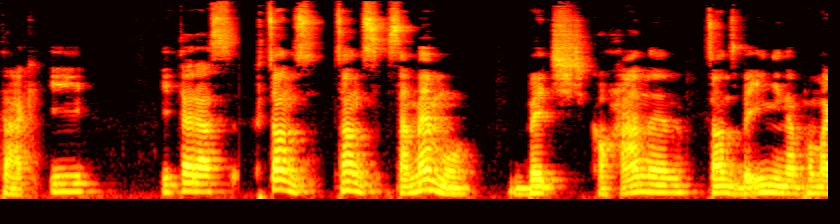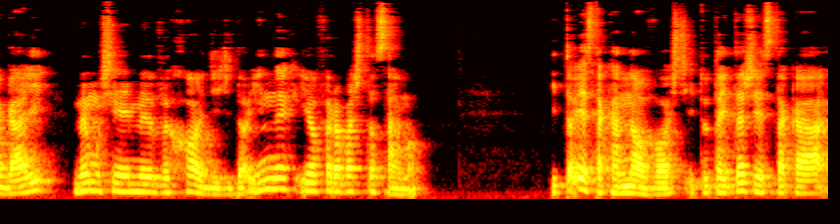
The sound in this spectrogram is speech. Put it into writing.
Tak, i, i teraz chcąc, chcąc samemu być kochanym, chcąc by inni nam pomagali, my musimy wychodzić do innych i oferować to samo. I to jest taka nowość, i tutaj też jest taka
